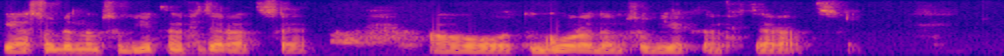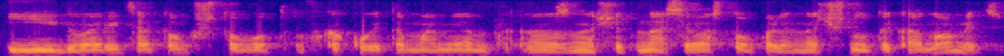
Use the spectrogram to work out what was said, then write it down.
и особенным субъектом федерации, вот, городом-субъектом федерации. И говорить о том, что вот в какой-то момент э, значит, на Севастополе начнут экономить,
